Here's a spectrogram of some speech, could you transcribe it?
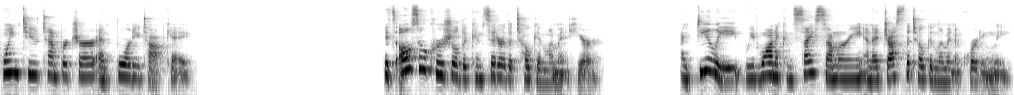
0.2 temperature and 40 top K. It's also crucial to consider the token limit here. Ideally, we'd want a concise summary and adjust the token limit accordingly.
